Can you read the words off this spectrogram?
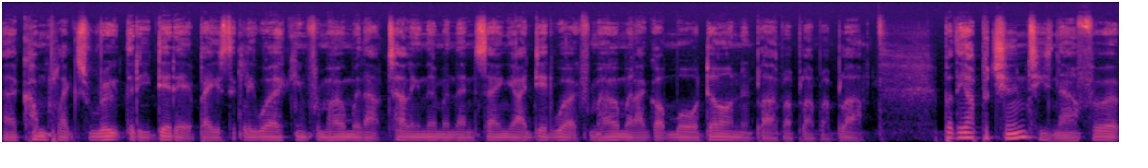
uh, complex route that he did it, basically working from home without telling them and then saying, I did work from home and I got more done and blah, blah, blah, blah, blah. But the opportunities now for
